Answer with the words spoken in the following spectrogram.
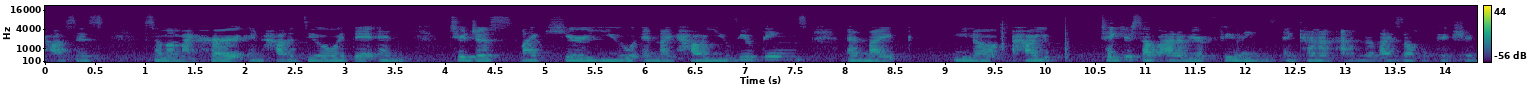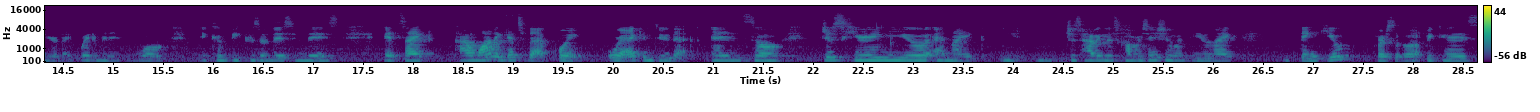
process some of my hurt and how to deal with it, and to just like hear you and like how you view things and like you know how you take yourself out of your feelings and kind of analyze the whole picture and you're like wait a minute well it could be because of this and this. It's like i want to get to that point where i can do that. And so just hearing you and like just having this conversation with you like thank you first of all because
